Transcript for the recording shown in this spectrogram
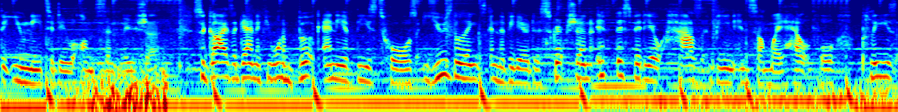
that you need to do on St. Lucia. So guys, again, if you want to book any of these tours, use the links in the video description. If this video has been in some way helpful, please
